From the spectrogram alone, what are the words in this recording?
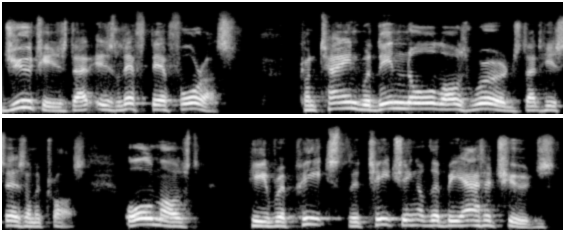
duties that is left there for us, contained within all those words that he says on the cross. Almost he repeats the teaching of the Beatitudes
